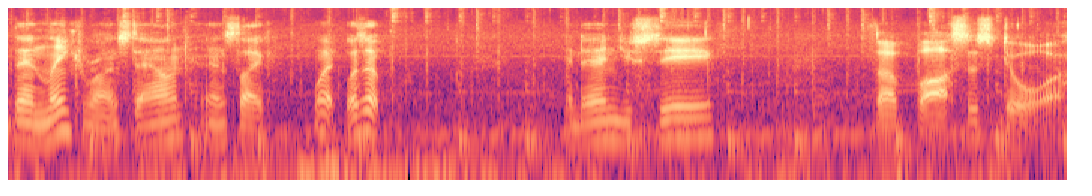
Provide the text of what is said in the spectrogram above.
Then Link runs down, and it's like, what, what's up? And then you see the boss's door.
